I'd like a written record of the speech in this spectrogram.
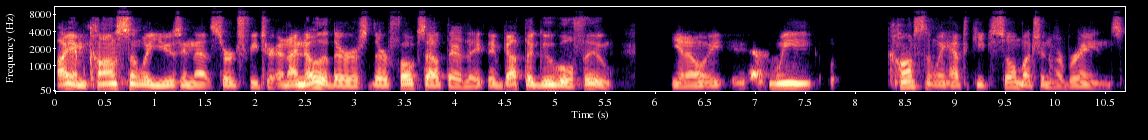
I am constantly using that search feature, and I know that there's there are folks out there they they've got the Google fu. You know, we constantly have to keep so much in our brains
